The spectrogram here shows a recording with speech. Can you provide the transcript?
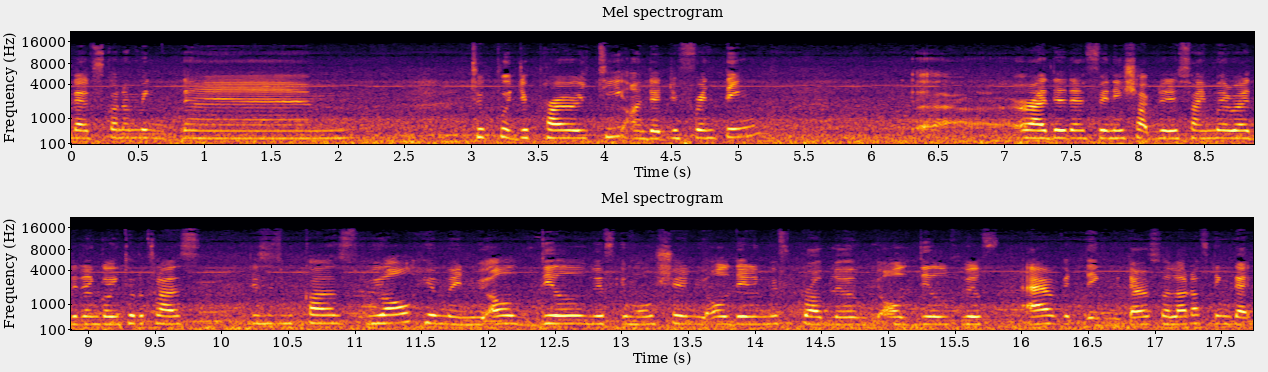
that's gonna make them to put the priority on the different thing uh, rather than finish up the assignment rather than going to the class this is because we all human we all deal with emotion we all dealing with problem we all deal with everything. There's a lot of things that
